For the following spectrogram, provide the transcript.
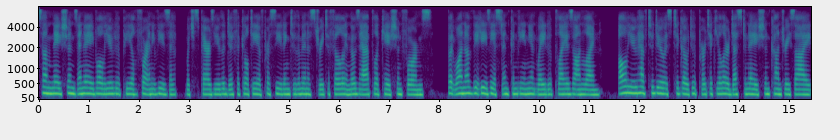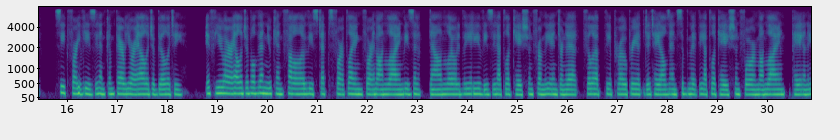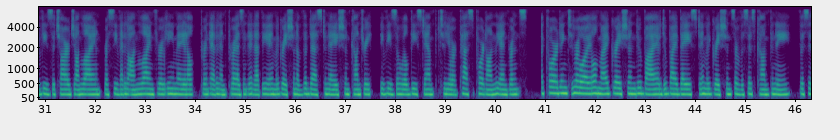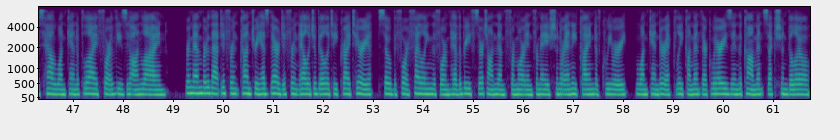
Some nations enable you to appeal for any visa, which spares you the difficulty of proceeding to the ministry to fill in those application forms. But one of the easiest and convenient way to apply is online. All you have to do is to go to particular destination country site, seek for a visa and compare your eligibility. If you are eligible, then you can follow these steps for applying for an online visa. Download the e visa application from the internet, fill up the appropriate details, and submit the application form online. Pay any visa charge online, receive it online through email, print it and present it at the immigration of the destination country. E visa will be stamped to your passport on the entrance. According to Royal Migration Dubai, a Dubai based immigration services company, this is how one can apply for a visa online. Remember that different country has their different eligibility criteria, so before filing the form have a brief search on them for more information or any kind of query. One can directly comment their queries in the comment section below.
